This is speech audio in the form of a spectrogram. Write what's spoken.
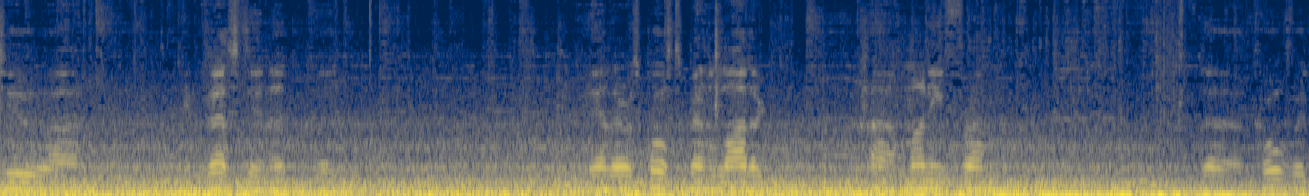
to uh, invest in it. But yeah, there was supposed to have been a lot of uh, money from the COVID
